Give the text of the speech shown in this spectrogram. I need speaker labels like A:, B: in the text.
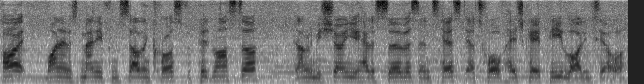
A: Hi, my name is Manny from Southern Cross for Pitmaster and I'm going to be showing you how to service and test our 12 HKP lighting tower.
